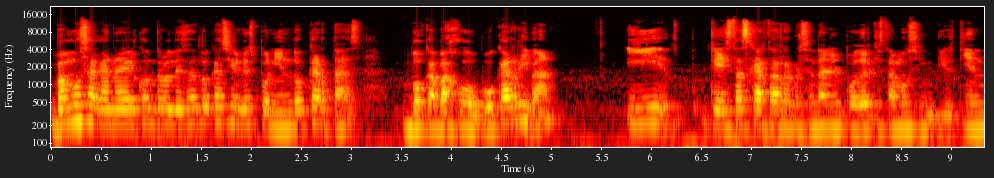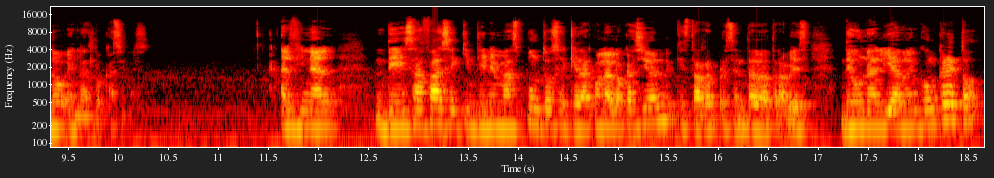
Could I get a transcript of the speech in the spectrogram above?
Vamos a ganar el control de esas locaciones poniendo cartas boca abajo o boca arriba y que estas cartas representan el poder que estamos invirtiendo en las locaciones. Al final de esa fase, quien tiene más puntos se queda con la locación, que está representada a través de un aliado en concreto.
